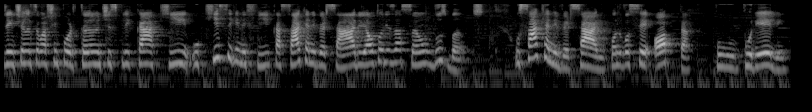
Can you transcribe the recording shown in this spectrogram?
Gente, antes eu acho importante explicar aqui o que significa saque aniversário e autorização dos bancos. O saque aniversário, quando você opta por, por ele,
